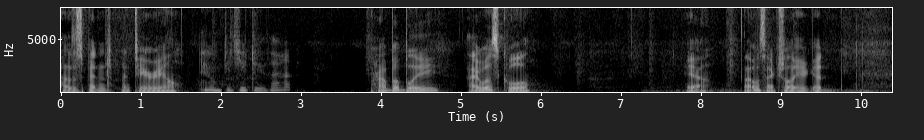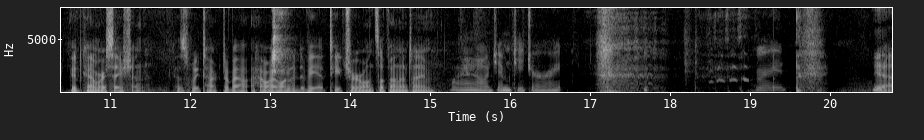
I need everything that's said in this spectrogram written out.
husband material. Ew, did you do that? Probably. I was cool. Yeah. That was actually a good good conversation cuz we talked about how I wanted to be a teacher once upon a time. Wow, a gym teacher, right? right. Yeah.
